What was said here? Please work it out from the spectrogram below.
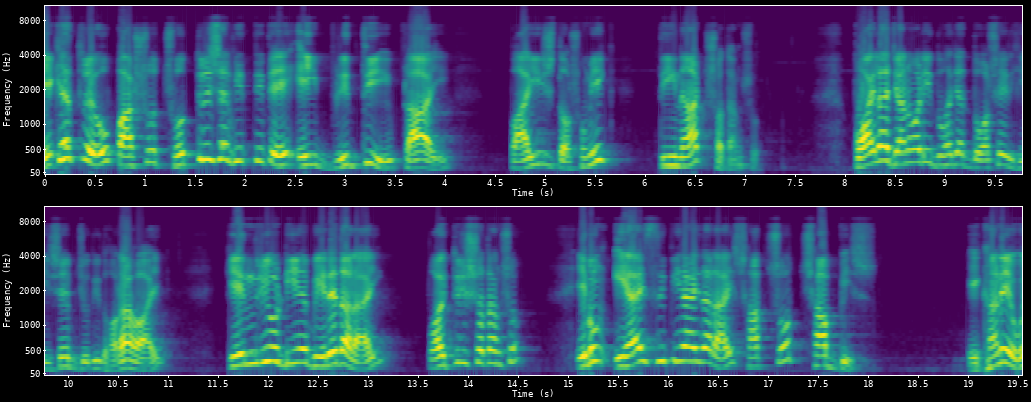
এক্ষেত্রেও পাঁচশো ছত্রিশের ভিত্তিতে এই বৃদ্ধি প্রায় বাইশ দশমিক তিন আট শতাংশ। পয়লা জানুয়ারি দু হাজার দশের হিসেব যদি ধরা হয়, কেন্দ্রীয় ডিএ বেড়ে দাঁড়ায় পঁয়ত্রিশ শতাংশ এবং এআইসিপিআই দাঁড়ায় সাতশো ছাব্বিশ। এখানেও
